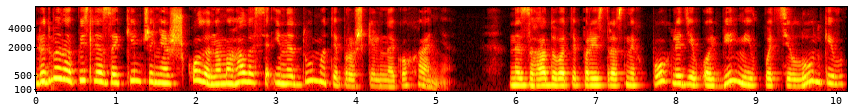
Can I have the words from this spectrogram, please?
Людмила після закінчення школи намагалася і не думати про шкільне кохання, не згадувати пристрасних поглядів, обіймів, поцілунків,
